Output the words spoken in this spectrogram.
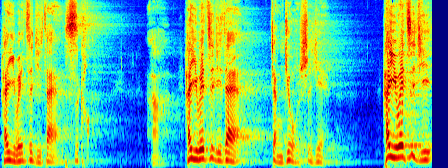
还以为自己在思考，啊，还以为自己在拯救世界，还以为自己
